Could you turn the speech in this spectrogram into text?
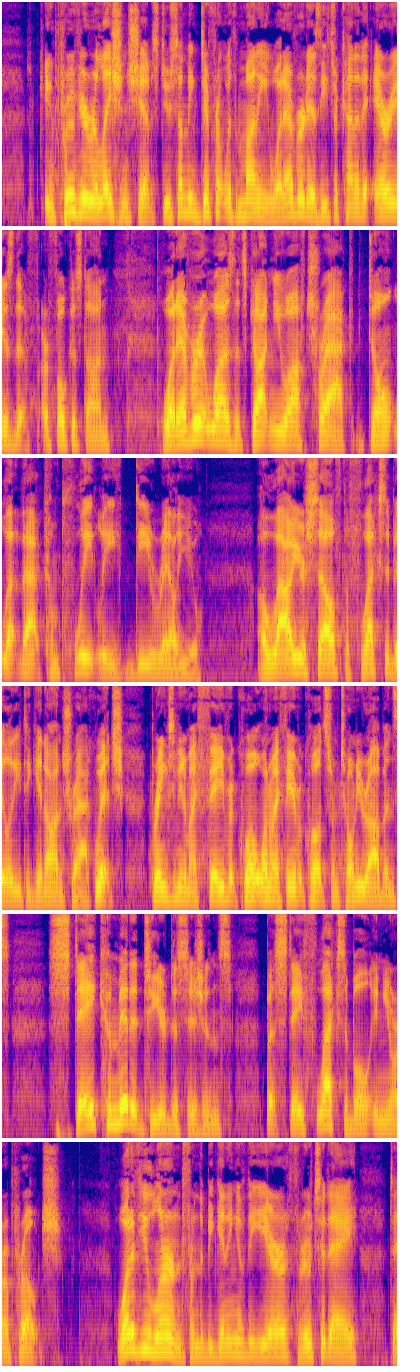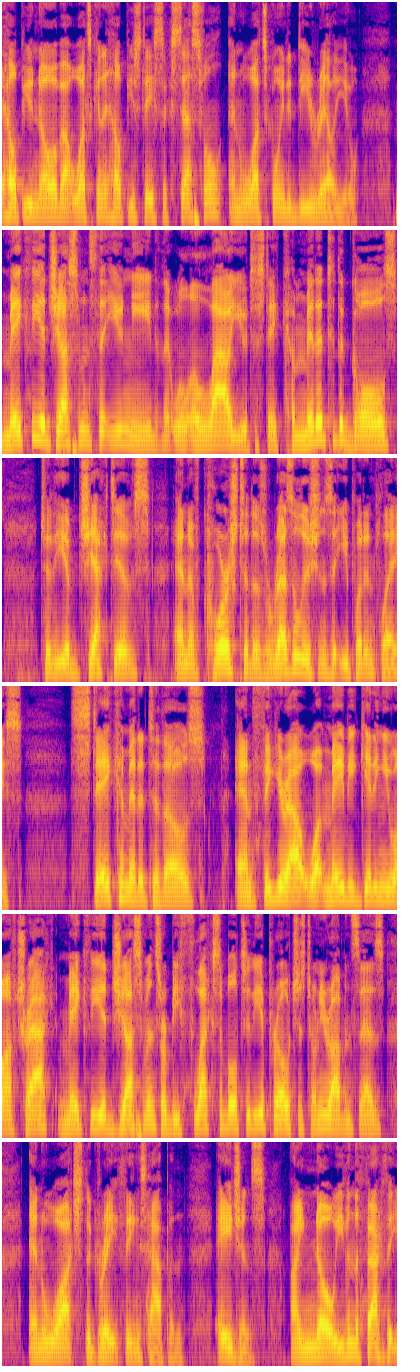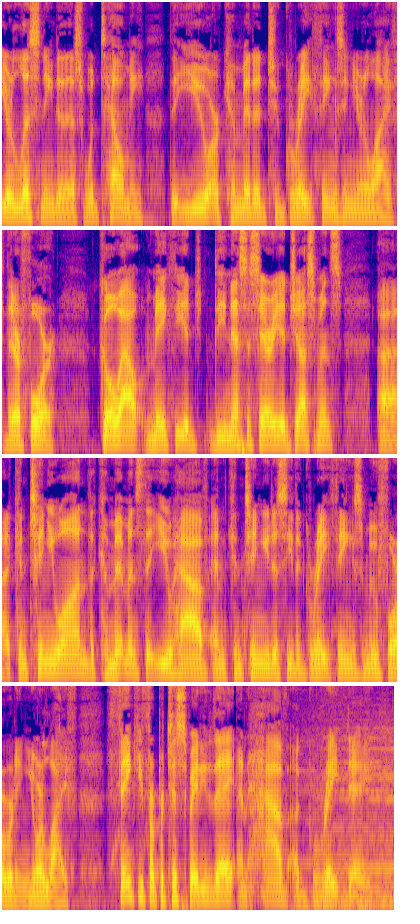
improve your relationships, do something different with money, whatever it is. These are kind of the areas that are focused on. Whatever it was that's gotten you off track, don't let that completely derail you. Allow yourself the flexibility to get on track, which brings me to my favorite quote, one of my favorite quotes from Tony Robbins Stay committed to your decisions, but stay flexible in your approach. What have you learned from the beginning of the year through today to help you know about what's going to help you stay successful and what's going to derail you? Make the adjustments that you need that will allow you to stay committed to the goals, to the objectives, and of course to those resolutions that you put in place. Stay committed to those and figure out what may be getting you off track. Make the adjustments or be flexible to the approach, as Tony Robbins says, and watch the great things happen. Agents, I know even the fact that you're listening to this would tell me that you are committed to great things in your life. Therefore, go out, make the the necessary adjustments, uh, continue on the commitments that you have, and continue to see the great things move forward in your life. Thank you for participating today, and have a great day.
